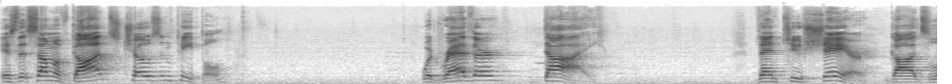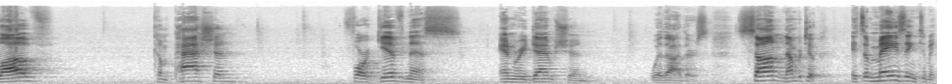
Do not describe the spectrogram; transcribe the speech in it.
is that some of God's chosen people would rather die than to share God's love, compassion, forgiveness, and redemption with others. Some, number two, it's amazing to me.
